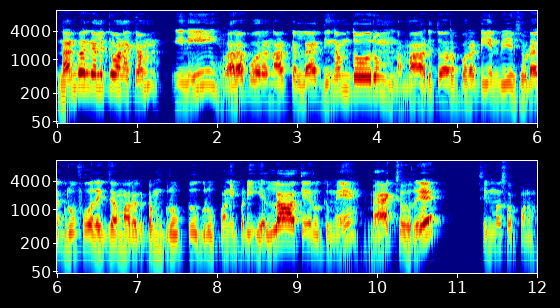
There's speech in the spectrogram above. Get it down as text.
நண்பர்களுக்கு வணக்கம். இனி வரப்போகிற நாட்களில் தினம்தோறும் நம்ம அடுத்து வரப்போகிற டிஎன்பிஎஸ்சியோட குரூப் ஃபோர் எக்ஸாமாக இருக்கட்டும் குரூப் டூ குரூப் ஒன் இப்படி எல்லா தேர்வுக்குமே மேக்ஸ் ஒரு சிம்ம சொப்பனம்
